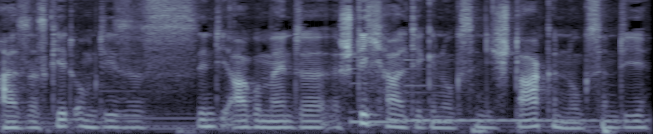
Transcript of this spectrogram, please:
Also es geht um dieses, sind die Argumente stichhaltig genug, sind die stark genug, sind die,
